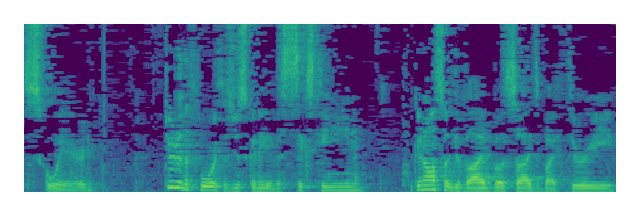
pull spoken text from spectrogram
squared. 2 to the fourth is just going to give us 16. We can also divide both sides by 3.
